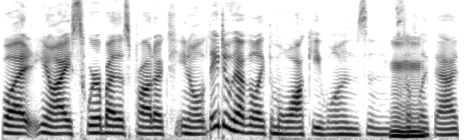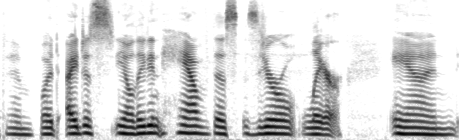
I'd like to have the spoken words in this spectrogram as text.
but you know, I swear by this product. You know, they do have like the Milwaukee ones and Mm-hmm. stuff like that. And but I just you know they didn't have this zero layer, and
